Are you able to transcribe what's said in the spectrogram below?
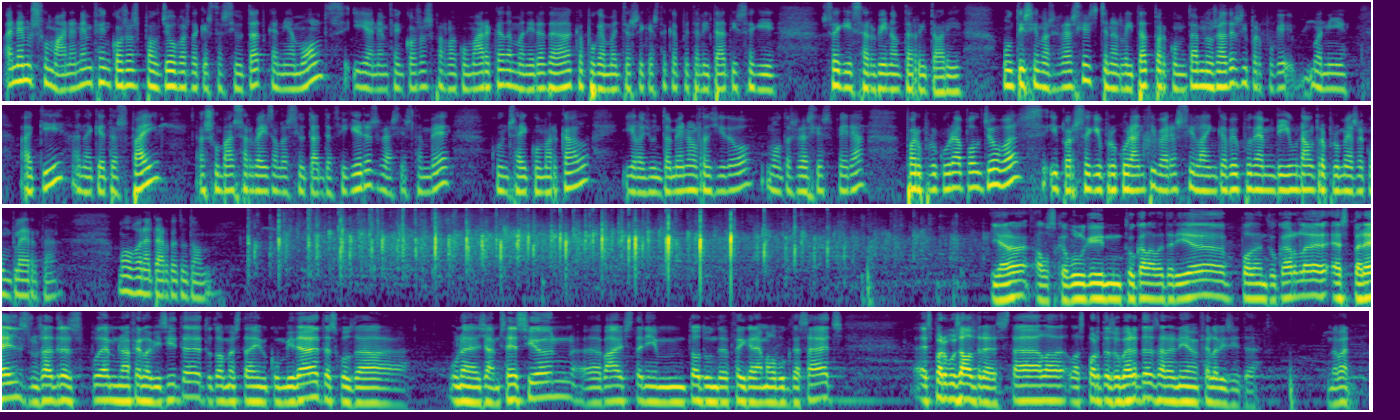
anem sumant, anem fent coses pels joves d'aquesta ciutat, que n'hi ha molts, i anem fent coses per la comarca de manera de que puguem exercir aquesta capitalitat i seguir, seguir servint al territori. Moltíssimes gràcies, Generalitat, per comptar amb nosaltres i per poder venir aquí, en aquest espai, a sumar serveis a la ciutat de Figueres, gràcies també, Consell Comarcal i a l'Ajuntament, al regidor, moltes gràcies, Pere, per procurar pels joves i per seguir procurant i veure si l'any que ve podem dir una altra promesa completa. Molt bona tarda a tothom. I ara els que vulguin tocar la bateria poden tocar-la, és per ells, nosaltres podem anar fent la visita, tothom està convidat a escoltar una jam session, a baix tenim tot un de ficarem al buc d'assaig, és per vosaltres, està les portes obertes, ara anirem a fer la visita. Endavant.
